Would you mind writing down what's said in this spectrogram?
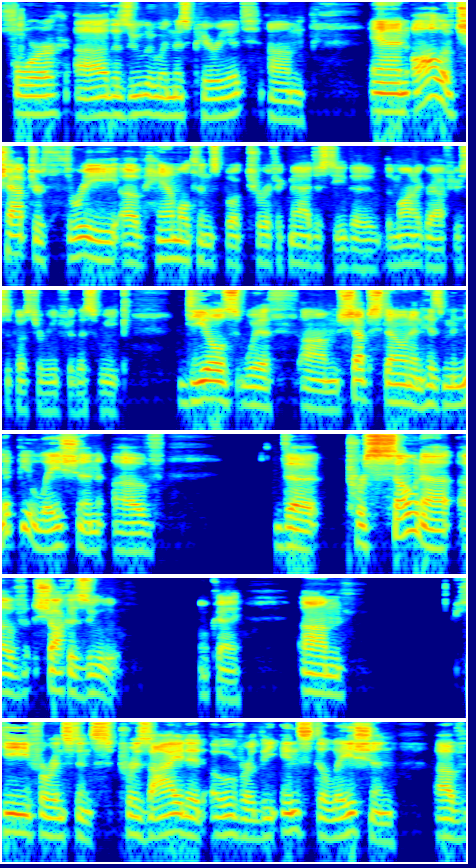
for uh, the Zulu in this period. Um, and all of chapter three of Hamilton's book, Terrific Majesty, the, the monograph you're supposed to read for this week, deals with um, Shepstone and his manipulation of the persona of Shaka Zulu. Okay. Um, he, for instance, presided over the installation of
